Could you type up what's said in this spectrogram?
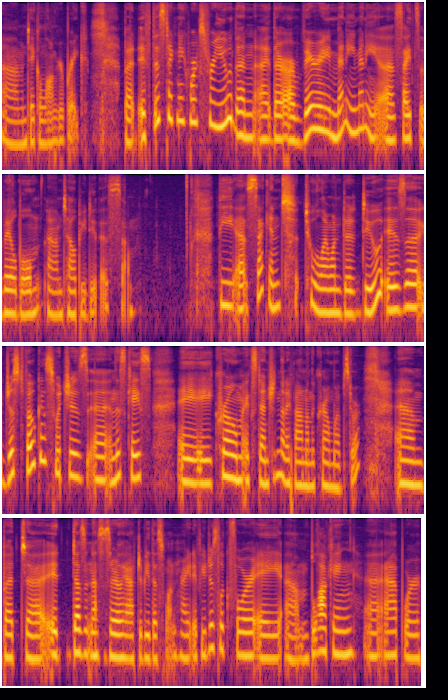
um, and take a longer break. But if this technique works for you, then uh, there are very many, many uh, sites available um, to help you do this. So. The uh, second tool I wanted to do is uh, Just Focus, which is, uh, in this case, a Chrome extension that I found on the Chrome Web Store. Um, but uh, it doesn't necessarily have to be this one, right? If you just look for a um, blocking uh, app or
